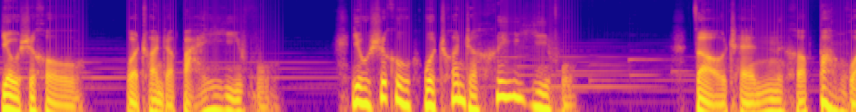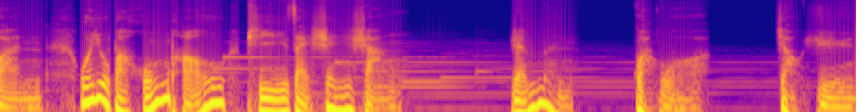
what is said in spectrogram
有时候我穿着白衣服，有时候我穿着黑衣服。早晨和傍晚，我又把红袍披在身上。人们管我叫云。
